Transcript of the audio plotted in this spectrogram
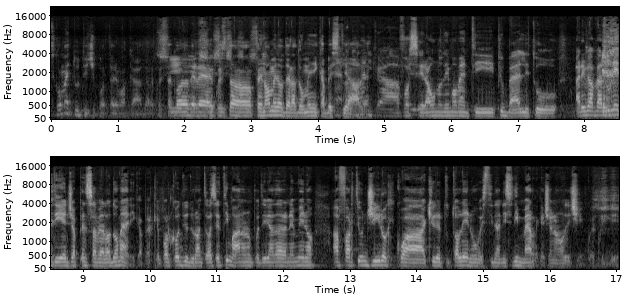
secondo me tutti ci porteremo a casa, questa Sì, cosa delle- sì, questo sì, sì, sì. fenomeno della domenica Eh, la bestiale. domenica forse era uno dei momenti più belli, tu arrivavi a lunedì e già pensavi alla domenica, perché porco dio durante la settimana non potevi andare nemmeno a farti un giro che qua chiude tutto alle 9, sti danisi di merda che ce n'erano le 5, quindi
